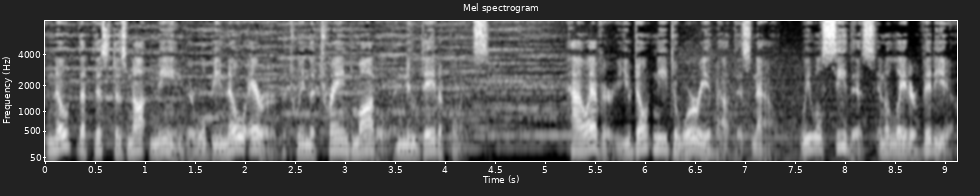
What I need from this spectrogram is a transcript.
Note that this does not mean there will be no error between the trained model and new data points. However, you don't need to worry about this now, we will see this in a later video.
